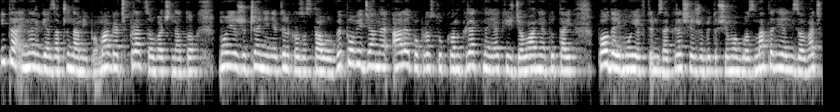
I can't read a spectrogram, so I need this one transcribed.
i ta energia zaczyna mi pomagać, pracować na to. Moje życzenie nie tylko zostało wypowiedziane, ale po prostu konkretne jakieś działania tutaj podejmuję w tym zakresie, żeby to się mogło zmaterializować,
